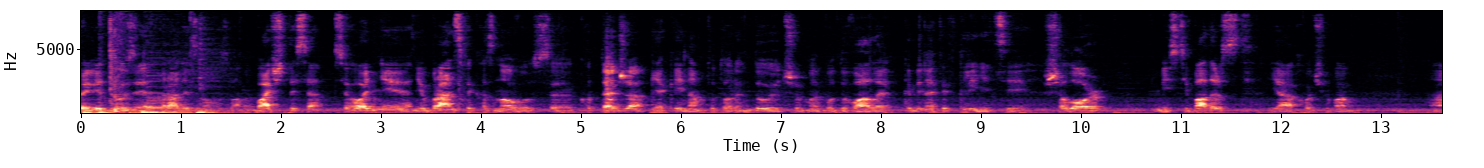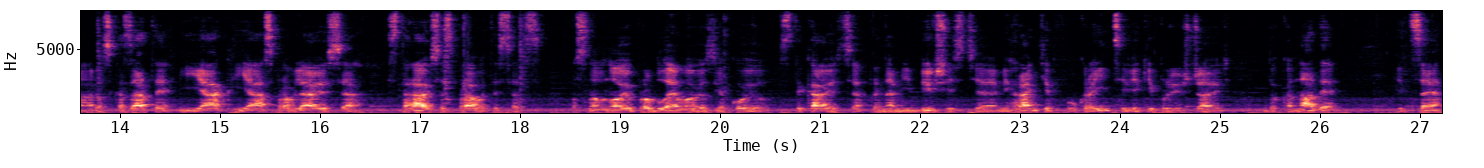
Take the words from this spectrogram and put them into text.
Привіт, друзі! Радий знову з вами бачитися. Сьогодні Нью-Брансвіка знову з котеджа, який нам тут орендують, щоб ми будували кабінети в клініці Шалор в місті Бадерст. Я хочу вам розказати, як я справляюся, стараюся справитися з основною проблемою, з якою стикаються принаймні більшість е, мігрантів, українців, які приїжджають до Канади. І це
